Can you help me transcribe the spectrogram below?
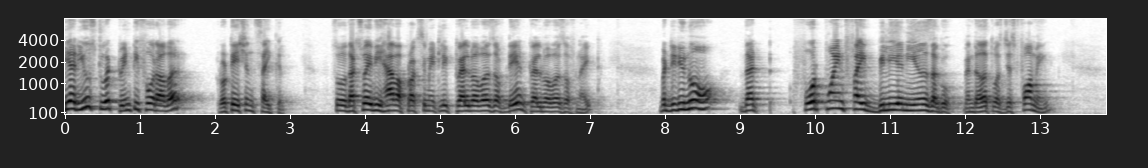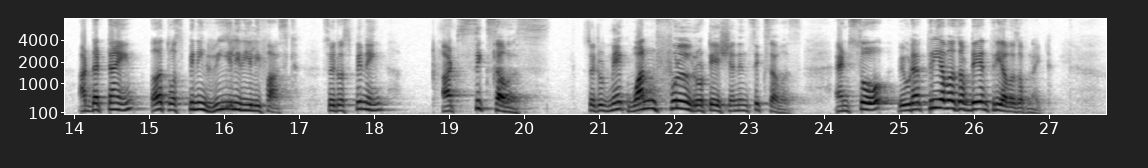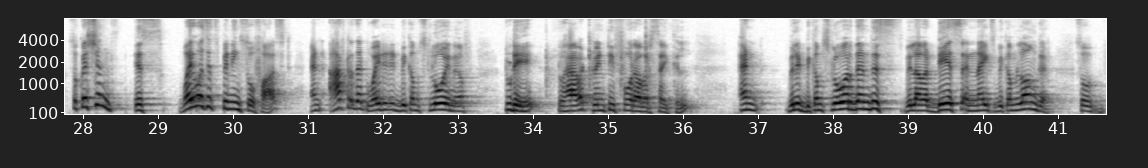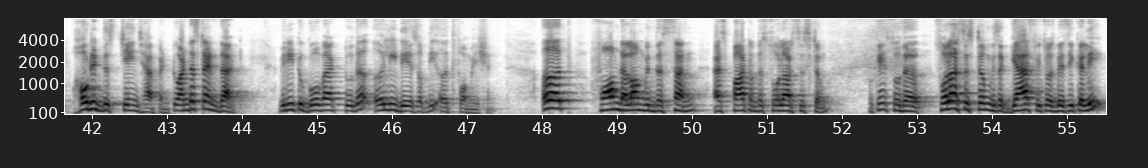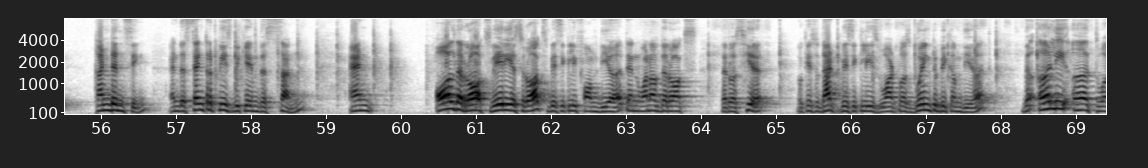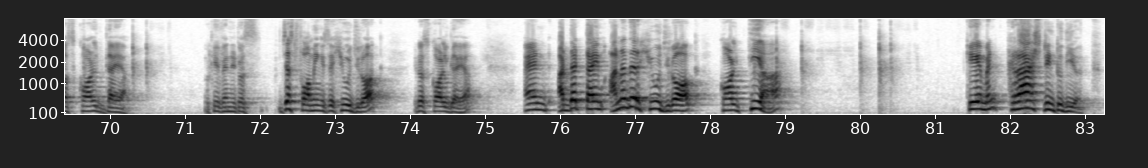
we are used to a 24 hour rotation cycle. So that's why we have approximately 12 hours of day and 12 hours of night. But did you know that 4.5 billion years ago, when the earth was just forming, at that time, earth was spinning really, really fast. So it was spinning at 6 hours. So it would make one full rotation in 6 hours. And so we would have 3 hours of day and 3 hours of night. So question is, why was it spinning so fast? And after that, why did it become slow enough today to have a 24 hour cycle? And will it become slower than this? Will our days and nights become longer? So how did this change happen? To understand that, we need to go back to the early days of the earth formation. Earth formed along with the sun as part of the solar system. Okay, so the solar system is a gas which was basically condensing and the centerpiece became the sun and all the rocks, various rocks basically formed the earth and one of the rocks that was here, okay, so that basically is what was going to become the earth. The early earth was called Gaia. Okay, when it was just forming, it's a huge rock, it was called Gaia. And at that time, another huge rock called Theia came and crashed into the earth.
